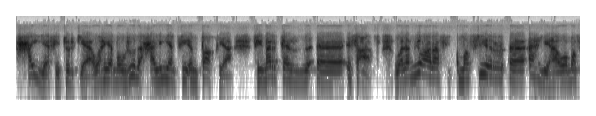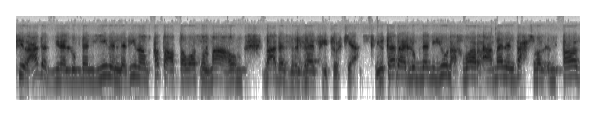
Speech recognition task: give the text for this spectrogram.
حية في تركيا وهي موجودة حاليا في إنطاقيا في مركز إسعاف ولم يعرف مصير أهلها ومصير عدد من اللبنانيين الذين انقطع التواصل معهم بعد الزلزال في تركيا. يتابع اللبنانيون أخبار أعمال البحث والإنقاذ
